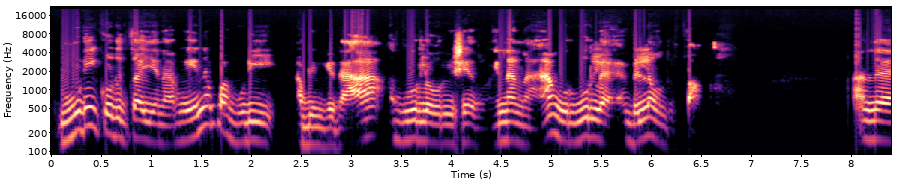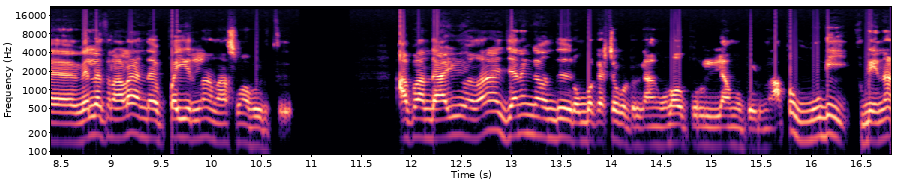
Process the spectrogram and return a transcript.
முடி கொடுத்த ஐயனார். என்னப்பா முடி? அப்படின்னு கேட்டா அந்த ஊர்ல ஒரு விஷயம் என்னன்னா ஒரு ஊர்ல வெள்ளம் வந்துருப்பான் அந்த வெள்ளத்தினால அந்த பயிர்லாம் நாசமா போயிடுது அப்ப அந்த அழிவுனால ஜனங்க வந்து ரொம்ப கஷ்டப்பட்டிருக்காங்க. உணவுப் பொருள் இல்லாம போயிடுங்க அப்ப முடி அப்படின்னா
